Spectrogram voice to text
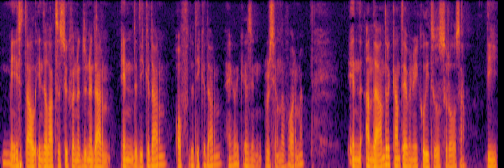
Meestal in de laatste stuk van de dunne darm in de dikke darm, of de dikke darm eigenlijk, is in verschillende vormen. En aan de andere kant hebben we colitis ulcerosa, die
